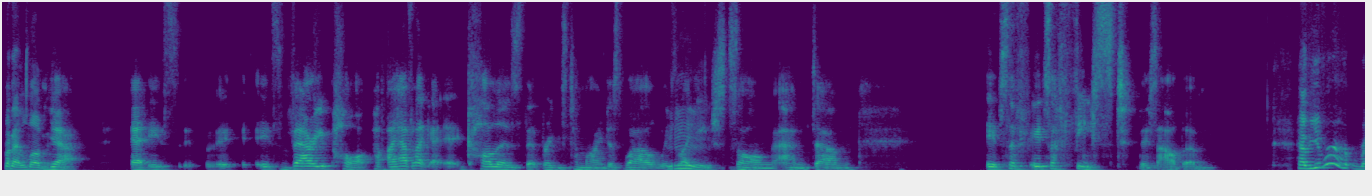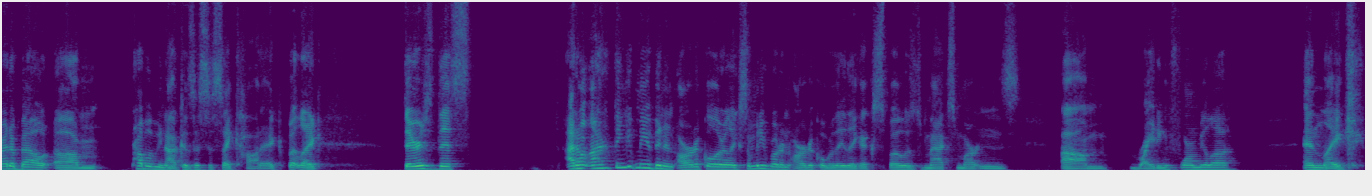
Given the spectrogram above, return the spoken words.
But I love it. Yeah. Uh, It's it's very pop. I have like uh, colors that brings to mind as well with like Mm. each song, and um, it's a it's a feast. This album. Have you ever read about um probably not because this is psychotic, but like there's this I don't I think it may have been an article or like somebody wrote an article where they like exposed Max Martin's um writing formula and like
